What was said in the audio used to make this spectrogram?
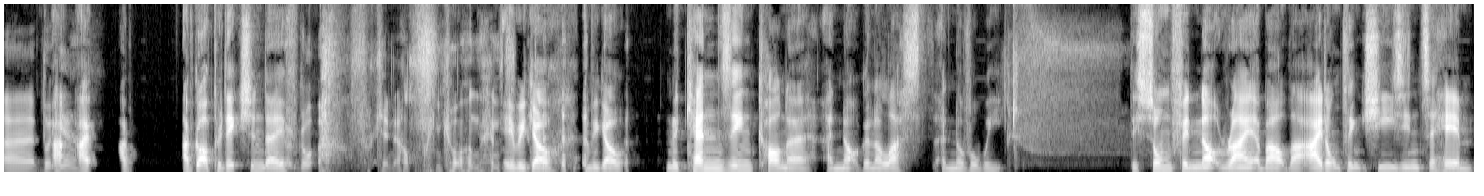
Uh, but yeah, I, I, I've got a prediction, Dave. Oh, fucking hell, go on then. Here we go. Here we go. Mackenzie and Connor are not going to last another week. There's something not right about that. I don't think she's into him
